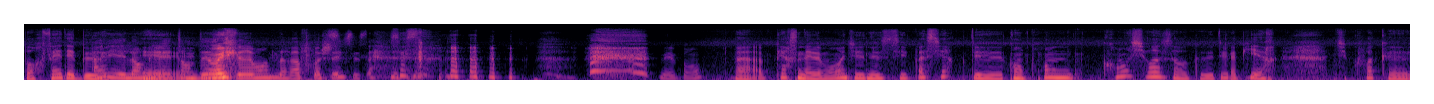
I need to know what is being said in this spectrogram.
pour faire des bulles. Ah oui, et l'anglais Et- tente oui. désespérément de le rapprocher, c'est ça Mais bon, bah, personnellement, je ne suis pas sûre de comprendre grand-chose au goût de la bière. Je crois que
